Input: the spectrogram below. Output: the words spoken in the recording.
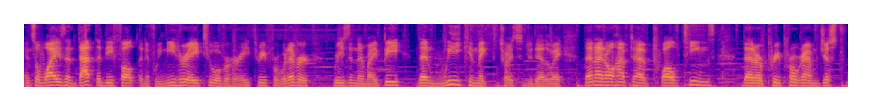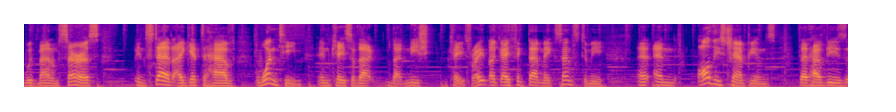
and so why isn't that the default and if we need her a2 over her a3 for whatever reason there might be, then we can make the choice to do the other way. Then I don't have to have 12 teams that are pre-programmed just with Madame Serris instead I get to have one team in case of that that niche case, right? Like I think that makes sense to me. And, and all these champions that have these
